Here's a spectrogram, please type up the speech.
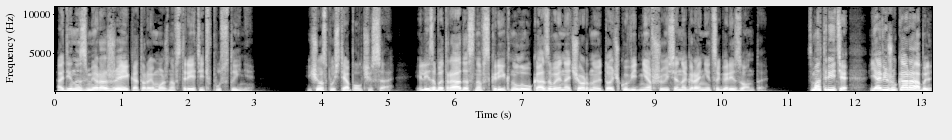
один из миражей, которые можно встретить в пустыне. Еще спустя полчаса Элизабет радостно вскрикнула, указывая на черную точку, видневшуюся на границе горизонта. «Смотрите, я вижу корабль!»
